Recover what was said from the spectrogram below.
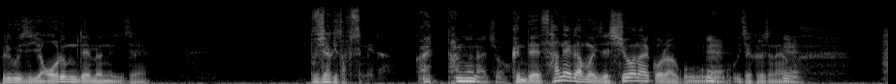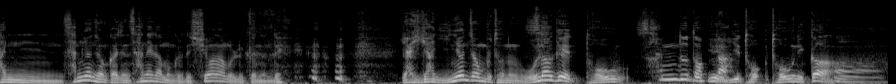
그리고 이제 여름 되면 이제 무지하게 덥습니다. 아, 당연하죠. 근데 산에 가면 이제 시원할 거라고 예. 이제 그러잖아요. 예. 한 3년 전까지는 산에 가면 그래도 시원함을 느꼈는데 야 이게 한 2년 전부터는 워낙에 더우 산도 이- 덥다. 이게 더, 더우니까 어.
